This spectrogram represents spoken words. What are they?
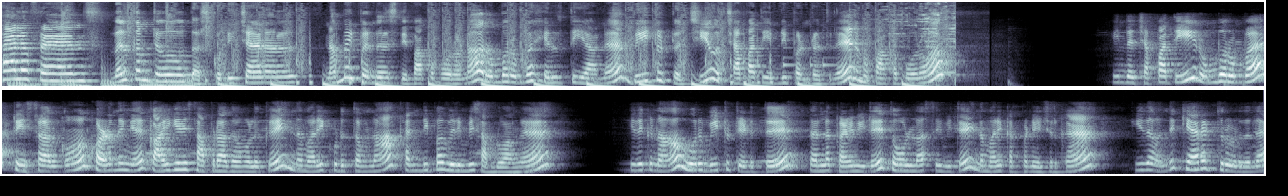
Hello friends welcome to Darshkutty channel நம்ம இப்போ இந்த ரெசிபி பார்க்க போகிறோம்னா ரொம்ப ரொம்ப ஹெல்த்தியான பீட்ரூட் வச்சு ஒரு சப்பாத்தி எப்படி பண்ணுறதுன்னு நம்ம பார்க்க போகிறோம் இந்த சப்பாத்தி ரொம்ப ரொம்ப டேஸ்ட்டாக இருக்கும். குழந்தைங்க காய்கறி சாப்பிடாதவங்களுக்கு இந்த மாதிரி கொடுத்தோம்னா கண்டிப்பாக விரும்பி சாப்பிடுவாங்க. இதுக்கு நான் ஒரு பீட்ரூட் எடுத்து நல்லா கழுவிட்டு தோல்லாம் சீவிட்டு இந்த மாதிரி கட் பண்ணி வச்சுருக்கேன். இதை வந்து கேரட் துருவுறதுல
